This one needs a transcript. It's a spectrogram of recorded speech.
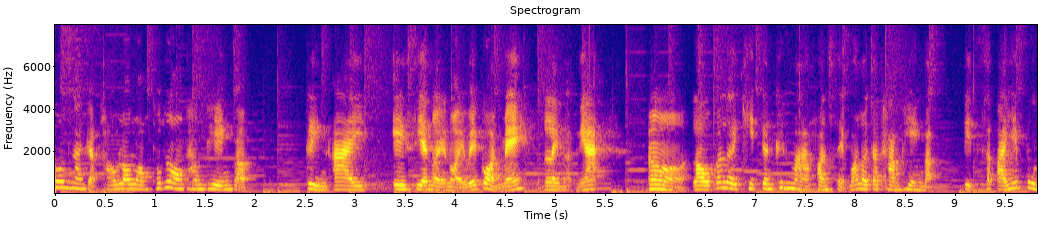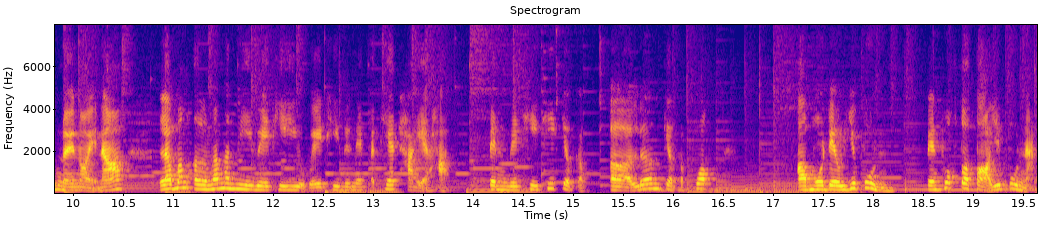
ร่วมงานกับเขาเราลองทดลองทำเพลงแบบกลิ่นอายเอเชียหน่อยๆไว้ก่อนไหมอะไรแบบเนี้ยเออเราก็เลยคิดกันขึ้นมาคอนเซปต์ว่าเราจะทำเพลงแบบติดสไตล์ญี่ปุ่นหน่อยๆเนาะ แล้วบังเอิญว่ามันมีเวทีอยู่เวทีหนึงในประเทศไทยอะค่ะ เป็นเวทีที่เกี่ยวกับเอ่อเรื่องเกี่ยวกับพวกเอ่อโมเดลญี่ปุ่น เป็นพวกตัวต่อญี่ปุ่นอะ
